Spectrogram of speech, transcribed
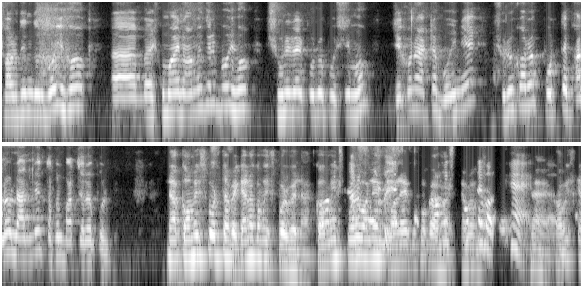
শরদিন্দুর বই হোক হুমায়ুন আহমেদের বই হোক, সুনীলের পূর্ব পশ্চিম হোক যে কোনো একটা বই নিয়ে শুরু করো, পড়তে ভালো লাগলে তখন বাচ্চারাও পড়বে। না কমিক্স পড়তে হবে। কেন কমিক্স পড়বে না? কমিক্স পড়ে অনেক অনেক উপকার হয়। পড়তে হবে হ্যাঁ। হ্যাঁ কমিক্সকে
